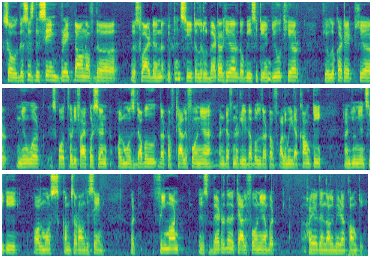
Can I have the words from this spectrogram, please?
So this is the same breakdown of the, the slide and you can see it a little better here, the obesity and youth here. If you look at it here, Newark is about 35%, almost double that of California and definitely double that of Alameda County and Union City almost comes around the same. But Fremont is better than California but higher than Alameda County.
